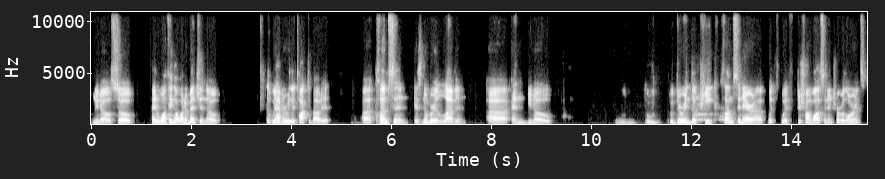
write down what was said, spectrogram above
you know, so and one thing I want to mention though because we haven't really talked about it. Uh, Clemson is number 11. Uh, and, you know, during the peak Clemson era with, with Deshaun Watson and Trevor Lawrence,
